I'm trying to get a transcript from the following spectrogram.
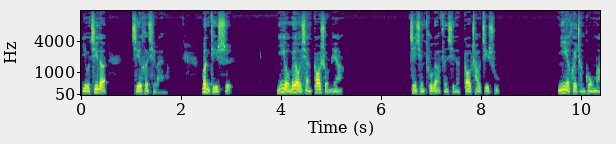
有机的结合起来了。问题是，你有没有像高手那样进行图表分析的高超技术？你也会成功吗？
